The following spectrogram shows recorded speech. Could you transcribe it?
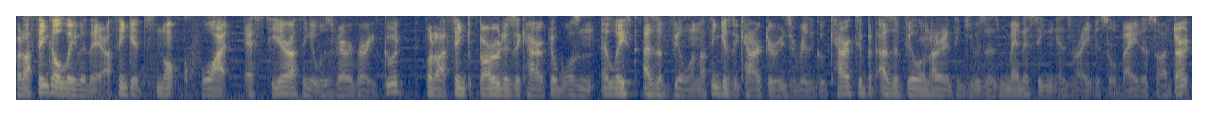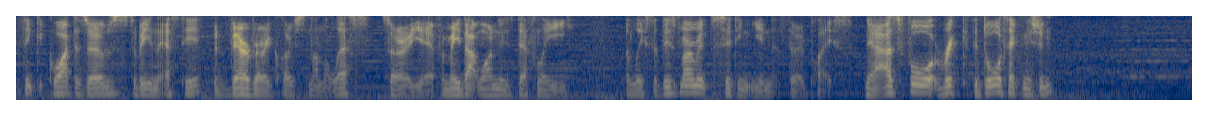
But I think I'll leave it there. I think it's not quite S tier. I think it was very, very good. But I think Bode as a character wasn't, at least as a villain. I think as a character he's a really good character, but as a villain I don't think he was as menacing as Rayvis or Vader. So I don't think it quite deserves to be in the S tier, but very, very close nonetheless. So yeah, for me that one is definitely, at least at this moment, sitting in third place. Now as for Rick the Door Technician,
